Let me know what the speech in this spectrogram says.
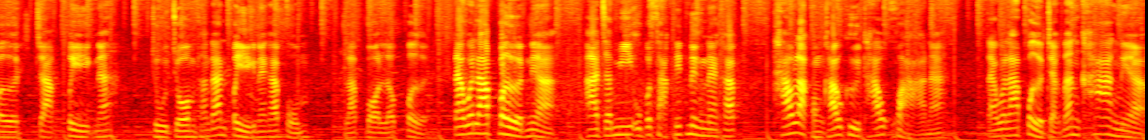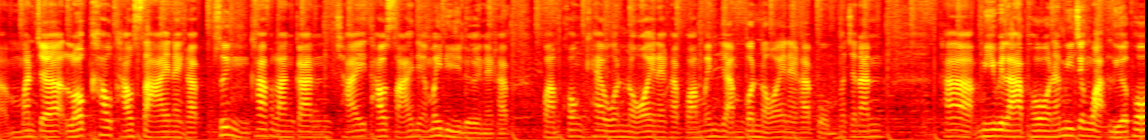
เปิดจากปีกนะ จู่โจมทางด้านปีกนะครับผมรับบอลแล้วเปิด แต่เวลาเปิดเนี่ยอาจจะมีอุปสรรคนิดนึงนะครับเท้าหลักของเขาคือเท้าขวานะ แต่เวลาเปิดจากด้านข้างเนี่ยมันจะล็อกเข้าเท้าซ้ายนะครับ ซึ่งค่าพลังการใช้เท้าซ้ายเนี่ยไม่ดีเลยนะครับ ความคล่องแคล่วก็น้อยนะครับ ความแม่นยำก็น้อยนะครับผมเพราะฉะนั้นถ้ามีเวลาพอนะมีจังหวะเหลือพอ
